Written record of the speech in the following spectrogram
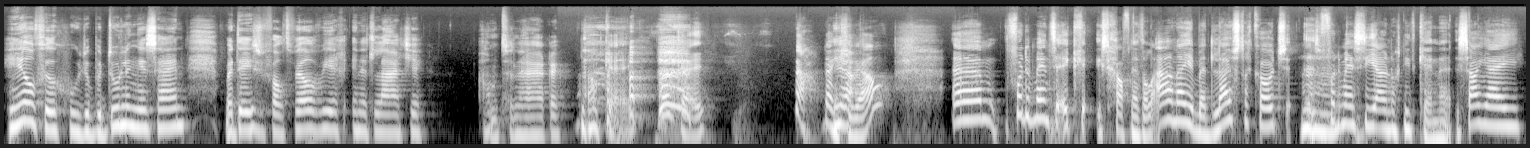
heel veel goede bedoelingen zijn. Maar deze valt wel weer in het laadje ambtenaren. Oké, oké. Okay. Nou, dankjewel. Ja. Um, voor de mensen, ik, ik schaf net al aan, hè, je bent luistercoach. Mm -hmm. Voor de mensen die jou nog niet kennen, zou jij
